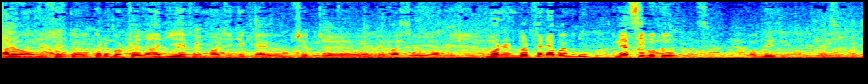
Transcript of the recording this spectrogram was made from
Alors, on vous souhaite que de bonnes choses en DFM Martinique. vous souhaite de passer bonne, bonne fin d'après-midi. Merci beaucoup. Au plaisir. Merci.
